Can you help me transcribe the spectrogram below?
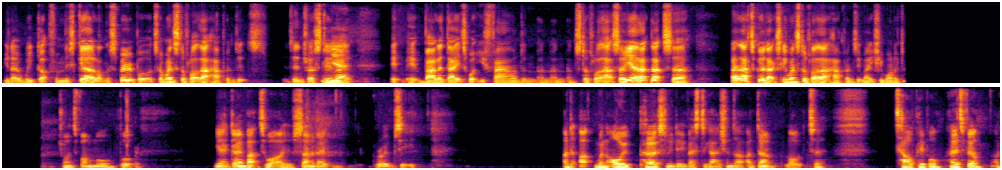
you know, we got from this girl on the spirit board. So when stuff like that happens, it's it's interesting. Yeah. It, it, it validates what you found and, and, and, and stuff like that. So yeah, that, that's uh, that- that's good actually. When stuff like that happens, it makes you want to. trying to find more. But yeah, going back to what I was saying about groups, it, I, I- when I personally do investigations, I, I don't like to tell people how to feel. I,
